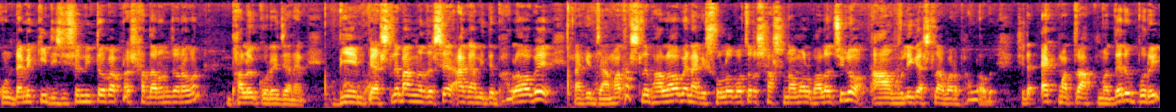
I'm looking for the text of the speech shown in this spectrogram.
কোন টাইমে কি ডিসিশন নিতে হবে আপনার সাধারণ জনগণ, ভালো করে জানেন। বিএনপি আসলে বাংলাদেশে আগামীতে ভালো হবে, নাকি জামাত আসলে ভালো হবে, নাকি ষোলো বছরের শাসনামল ভালো ছিল, আওয়ামী লীগ আসলে আবার ভালো হবে? সেটা একমাত্র আপনাদের উপরেই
